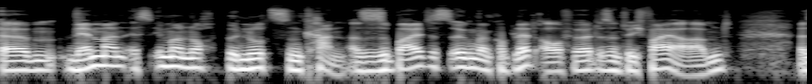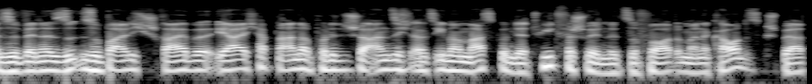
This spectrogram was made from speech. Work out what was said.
ähm, wenn man es immer noch benutzen kann. Also sobald es irgendwann komplett aufhört, ist natürlich Feierabend. Also wenn er, so, sobald ich schreibe, ja, ich habe eine andere politische Ansicht als Elon Musk und der Tweet verschwindet sofort und mein Account ist gesperrt,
